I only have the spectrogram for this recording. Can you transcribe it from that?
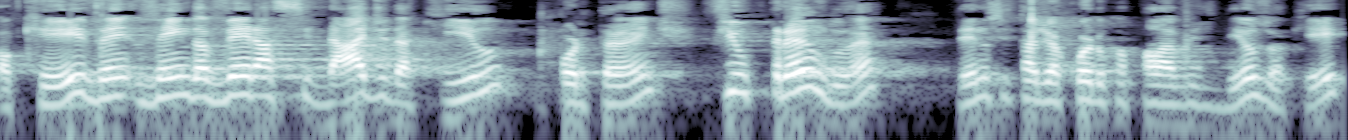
Ok, vendo a veracidade daquilo, importante, filtrando, né? vendo se está de acordo com a palavra de Deus, ok?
